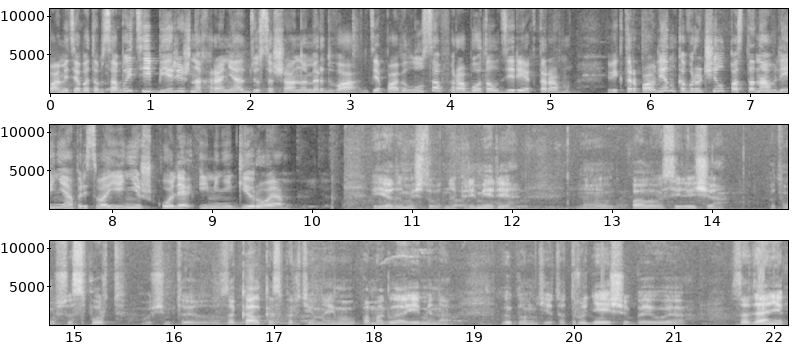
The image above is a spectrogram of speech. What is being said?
Память об этом событии бережно хранят в ДЮСШ номер 2, где Павел Усов работал директором. Виктор Павленко вручил постановление о присвоении школе имени Героя. Я думаю, что вот на примере э, Павла Васильевича, потому что спорт, в общем-то, закалка спортивная ему помогла именно выполнить это труднейшее боевое задание.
